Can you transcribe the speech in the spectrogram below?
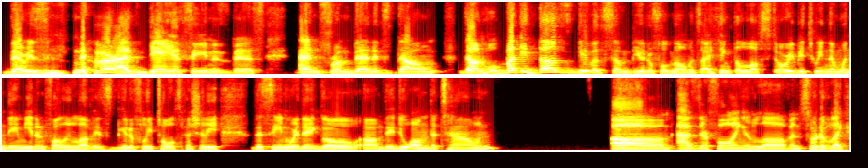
There is never as gay a scene as this. And from then it's down downhill. But it does give us some beautiful moments. I think the love story between them when they meet and fall in love is beautifully told, especially the scene where they go, um, they do on the town um as they're falling in love and sort of like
